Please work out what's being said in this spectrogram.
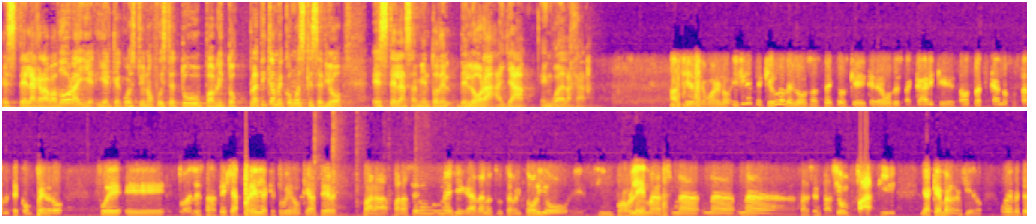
este, la grabadora y, el que cuestionó fuiste tú, Pablito. Platícame cómo es que se dio este lanzamiento del, del Hora allá en Guadalajara. Así es, Moreno. Y fíjate que uno de los aspectos que, debemos destacar y que estamos platicando justamente con Pedro fue eh, toda la estrategia previa que tuvieron que hacer para, para hacer una llegada a nuestro territorio eh, sin problemas, una, una, presentación fácil. ¿Y a qué me refiero? Obviamente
